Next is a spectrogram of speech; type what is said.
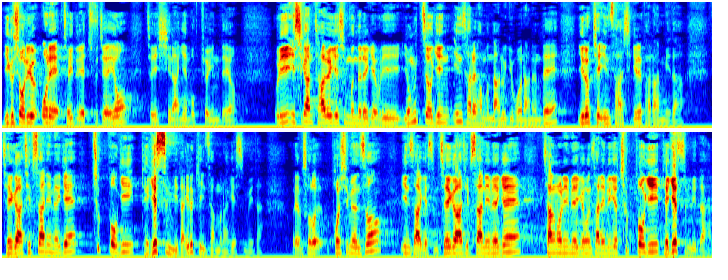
이것이 올해 저희들의 주제요, 저희 신앙의 목표인데요. 우리 이 시간 자외 계신 분들에게 우리 영적인 인사를 한번 나누기 원하는데 이렇게 인사하시길 바랍니다. 제가 집사님에게 축복이 되겠습니다. 이렇게 인사 한번 하겠습니다. 서로 보시면서 인사하겠습니다. 제가 집사님에게 장로님에게 원사님에게 축복이 되겠습니다.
